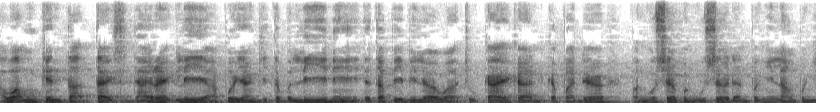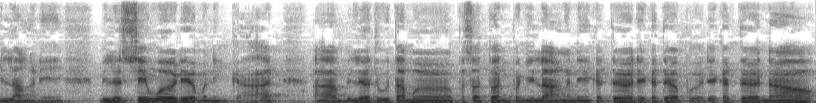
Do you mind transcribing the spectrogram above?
Awak mungkin tak tax directly apa yang kita beli ni. Tetapi bila awak cukaikan kepada pengusaha-pengusaha dan pengilang-pengilang ni bila sewa dia meningkat uh, bila terutama persatuan pengilang ni kata dia kata apa? Dia kata now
